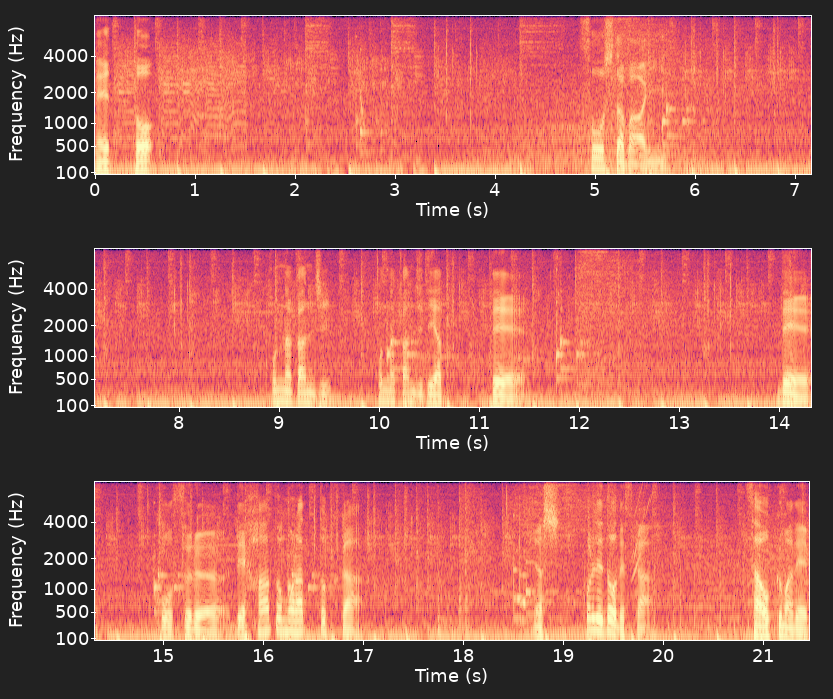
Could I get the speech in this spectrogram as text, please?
えっとそうした場合。こんな感じ。こんな感じでやって。でこうする。でハートもらっとくか。よし。これでどうですか？さあ奥まで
